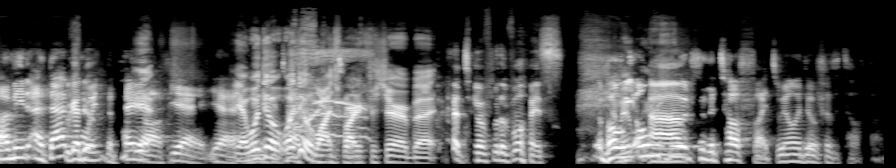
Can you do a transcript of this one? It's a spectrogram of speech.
I mean, at that point, do, the payoff, yeah, yeah, yeah. yeah we'll do we'll do a watch party for sure, but do it for the boys. But I mean, we only uh, do it for the TUF fights. We only do it for the TUF fights.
